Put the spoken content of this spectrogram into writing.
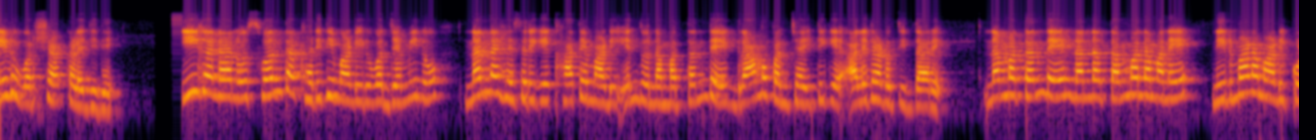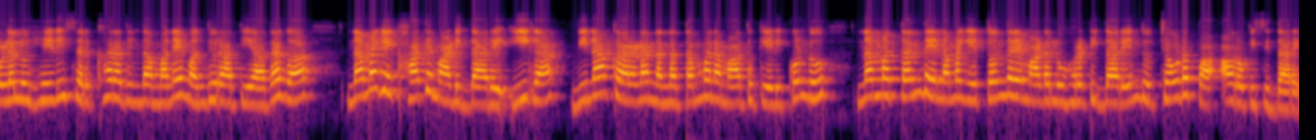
ಏಳು ವರ್ಷ ಕಳೆದಿದೆ. ಈಗ ನಾನು ಸ್ವಂತ ಖರೀದಿ ಮಾಡಿರುವ ಜಮೀನು ನನ್ನ ಹೆಸರಿಗೆ ಖಾತೆ ಮಾಡಿ ಎಂದು ನಮ್ಮ ತಂದೆ ಗ್ರಾಮ ಪಂಚಾಯಿತಿಗೆ ಅಲೆದಾಡುತ್ತಿದ್ದಾರೆ. ನಮ್ಮ ತಂದೆ ನನ್ನ ತಮ್ಮನ ಮನೆ ನಿರ್ಮಾಣ ಮಾಡಿಕೊಳ್ಳಲು ಹೇಳಿ ಸರ್ಕಾರದಿಂದ ಮನೆ ಮಂಜೂರಾತಿಯಾದಾಗ ನಮಗೆ ಖಾತೆ ಮಾಡಿದ್ದಾರೆ. ಈಗ ವಿನಾಕಾರಣ ನನ್ನ ತಮ್ಮನ ಮಾತು ಕೇಳಿಕೊಂಡು ನಮ್ಮ ತಂದೆ ನಮಗೆ ತೊಂದರೆ ಮಾಡಲು ಹೊರಟಿದ್ದಾರೆ ಎಂದು ಚೌಡಪ್ಪ ಆರೋಪಿಸಿದ್ದಾರೆ.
